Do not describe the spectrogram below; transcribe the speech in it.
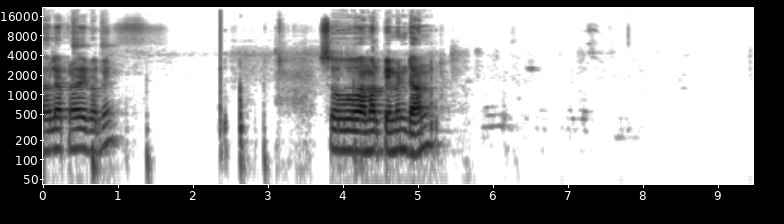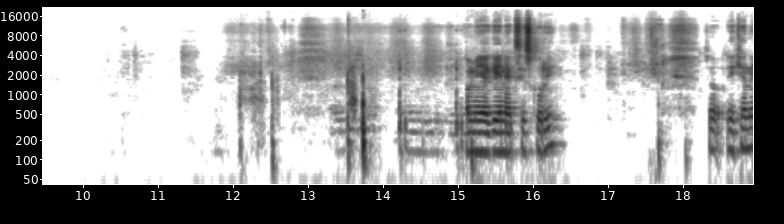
তাহলে আপনারা এইভাবে। সো আমার পেমেন্ট ডান আমি অ্যাগেইন অ্যাক্সেস করি। সো এখানে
